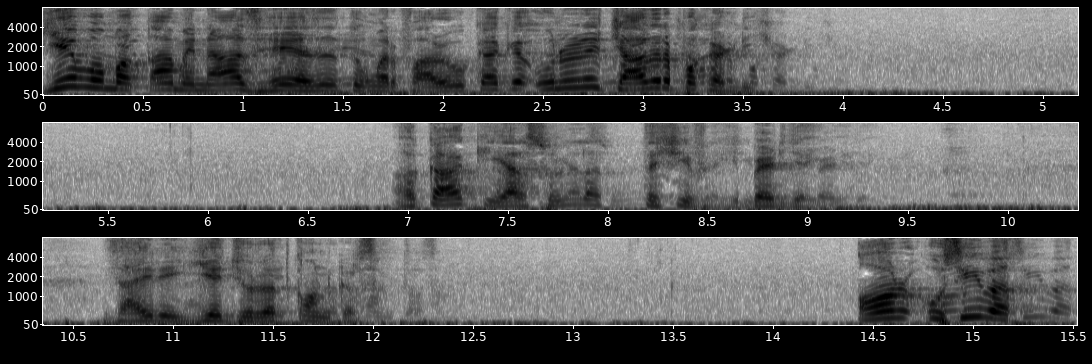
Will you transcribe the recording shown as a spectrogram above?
ये वो मकाम नाज है हज़रत उमर फारूक का कि उन्होंने चादर पकड़ ली। और कहा कि यार सुन तशीफ रही बैठ जाइए। ज़ाहिर है, ये ज़रूरत कौन कर सकता था? और उसी वक्त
